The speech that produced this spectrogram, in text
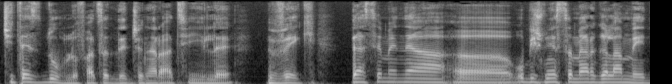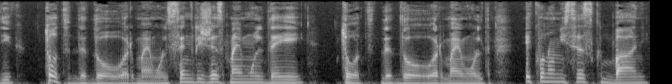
citesc dublu față de generațiile vechi. De asemenea, uh, obișnuiesc să meargă la medic tot de două ori mai mult, se îngrijesc mai mult de ei tot de două ori mai mult, economisesc bani,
